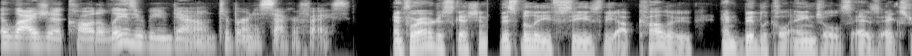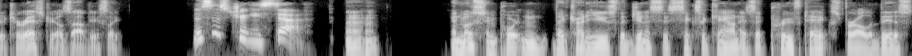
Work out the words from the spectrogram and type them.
Elijah called a laser beam down to burn his sacrifice. And for our discussion, this belief sees the Apkallu and biblical angels as extraterrestrials, obviously. This is tricky stuff. Uh-huh. And most important, they try to use the Genesis 6 account as a proof text for all of this.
